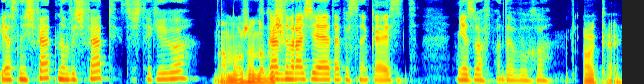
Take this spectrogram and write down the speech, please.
Jasny Świat, Nowy Świat, coś takiego. A może W nowy każdym razie ta piosenka jest niezła wpada w ucho. Okej.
